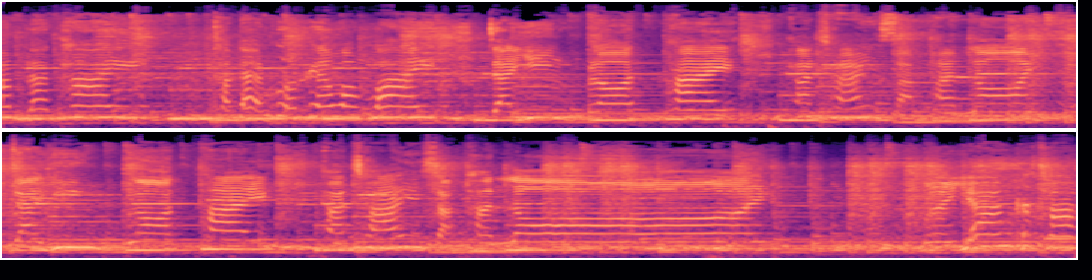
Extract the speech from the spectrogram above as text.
ความปลอดภัยขับได้รวดเร็วว่องไว จะยิ่งปลอดภัยถ้าใช้สามพันลอย จะยิ่งปลอดภัยถ้าใช้สามพันลอย เมื่อยามระข้าม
